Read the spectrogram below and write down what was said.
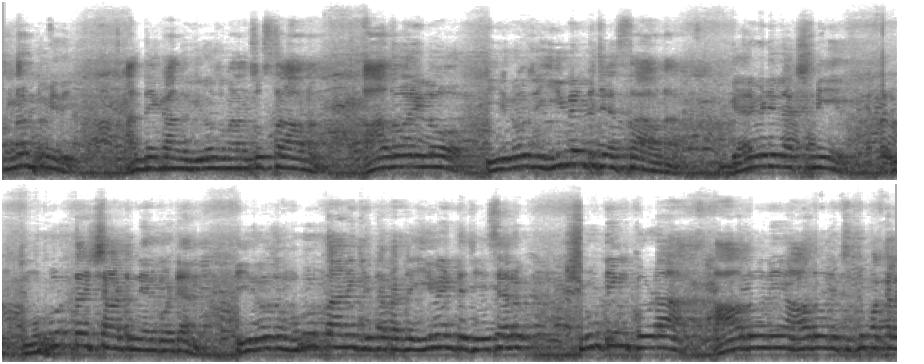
సందర్భం ఇది. అంతేకాదు ఈరోజు మనం చూస్తా ఉన్నాం. ఈ ఈరోజు ఈవెంట్ చేస్తా ఉన్నారు. గరివిడి లక్ష్మి ముహూర్తం షాట్ నేను కొట్టాను. ఈ రోజు ముహూర్తానికి ఇంత పెద్ద ఈవెంట్ చేశారు. షూటింగ్ కూడా ఆదోని ఆదోని చుట్టుపక్కల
